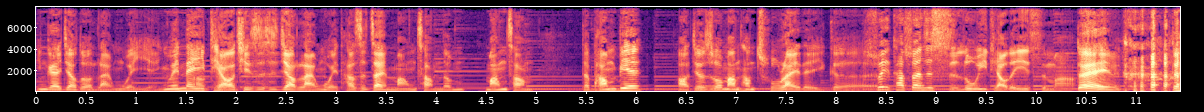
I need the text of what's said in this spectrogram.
应该叫做阑尾炎，因为那一条其实是叫阑尾，它是在盲肠的盲肠的旁边啊，就是说盲肠出来的一个。所以它算是死路一条的意思吗？对对，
